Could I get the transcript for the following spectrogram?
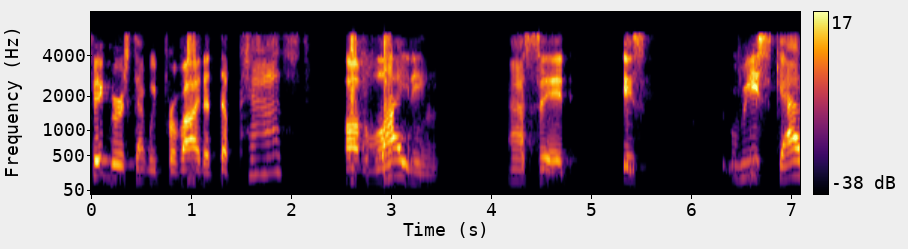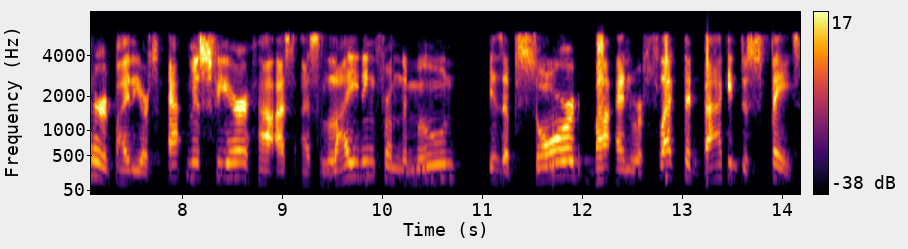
figures that we provided the path of lighting as it is rescattered by the earth's atmosphere as, as lighting from the moon is absorbed by, and reflected back into space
